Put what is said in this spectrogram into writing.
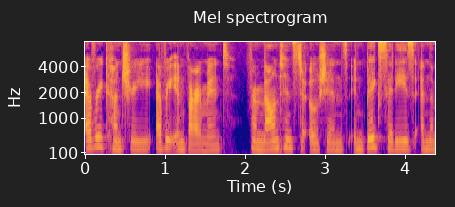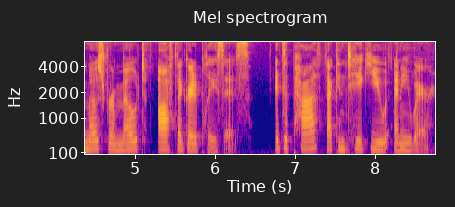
Every country, every environment, from mountains to oceans, in big cities and the most remote, off the grid places. It's a path that can take you anywhere.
